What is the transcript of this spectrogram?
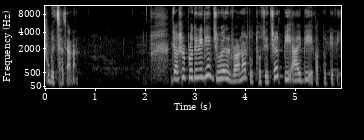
শুভেচ্ছা জানান। যশোর প্রতিনিধি জুয়েল রানার তথ্যচিত্রে পিআইবি একাত্তর টিভি।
